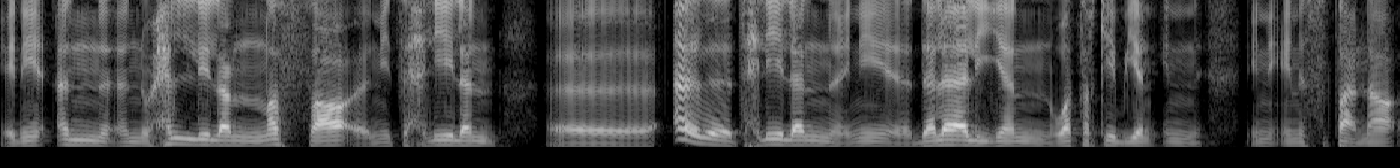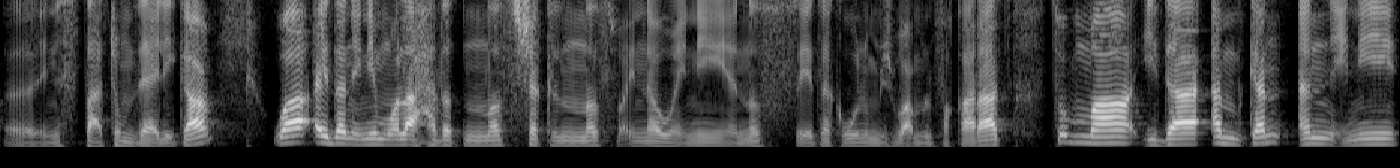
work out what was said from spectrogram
يعني أن أن نحلل النص يعني تحليلا آه تحليلا يعني دلاليا وتركيبيا إن إن, إن استطعنا آه، إن استطعتم ذلك. وأيضا يعني ملاحظة النص شكل النص فإنه يعني النص يتكون من مجموعة من الفقرات. ثم إذا أمكن أن يعني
